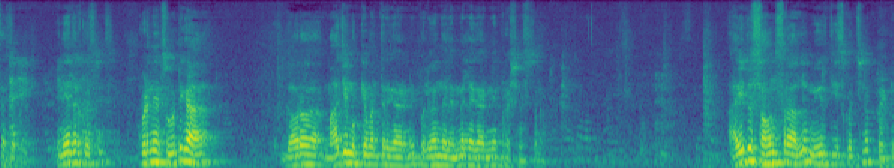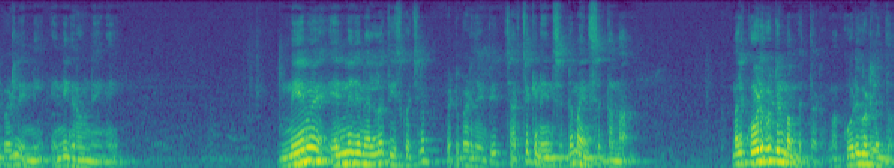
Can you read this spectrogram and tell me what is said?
సార్ చెప్పండి. ఎనీ అదర్ క్వశ్చన్స్ ఇప్పుడు నేను సూటిగా గౌరవ మాజీ ముఖ్యమంత్రి గారిని పులివెందల ఎమ్మెల్యే గారిని ప్రశ్నిస్తున్నాను. ఐదు సంవత్సరాల్లో మీరు తీసుకొచ్చిన పెట్టుబడులు ఎన్ని? ఎన్ని గ్రౌండ్ అయినాయి? మేము ఎనిమిది నెలల్లో తీసుకొచ్చిన పెట్టుబడులు ఏంటి? చర్చకి నేను సిద్ధం ఆయన సిద్ధమా? మళ్ళీ కోడిగుడ్డుని పంపిస్తాడు. మాకు కోడిగుడ్లు వద్దు.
